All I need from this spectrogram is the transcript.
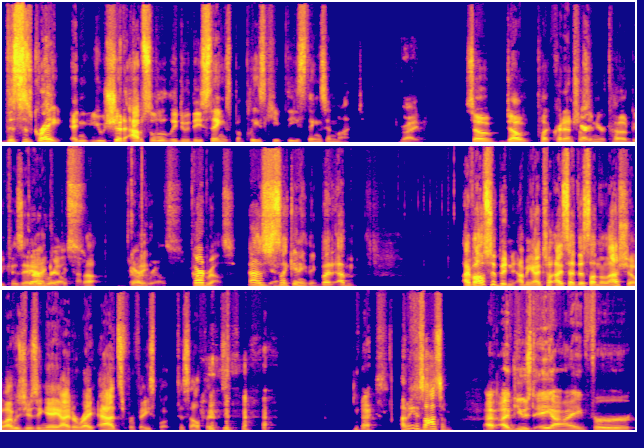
this is great and you should absolutely do these things, but please keep these things in mind. Right, So don't put credentials Guard- in your code because AI can pick that up. right? guardrails. Guardrails. Yeah, it's just like anything. But um, I've also been. I mean, I t- I said this on the last show. I was using AI to write ads for Facebook to sell things. nice. I mean, it's awesome. I, I've used AI for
